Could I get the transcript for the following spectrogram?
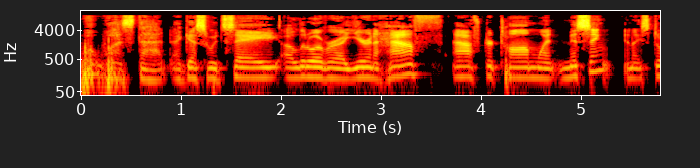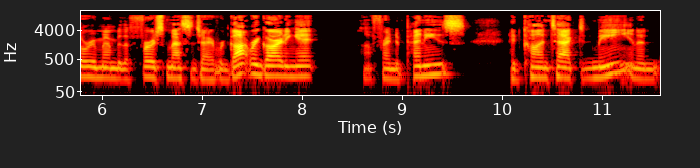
what was that? I guess I would say a little over a year and a half after Tom went missing. And I still remember the first message I ever got regarding it. A friend of Penny's had contacted me, and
